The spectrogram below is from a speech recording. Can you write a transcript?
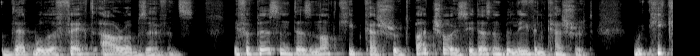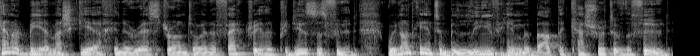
that will affect our observance. If a person does not keep kashrut by choice, he doesn't believe in kashrut, He cannot be a mashgiach in a restaurant or in a factory that produces food. We're not going to believe him about the kashrut of the food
